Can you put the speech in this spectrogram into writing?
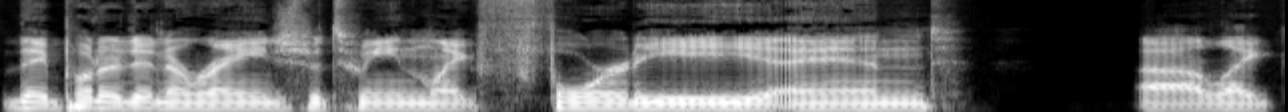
They put it in a range between like 40 and uh, like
